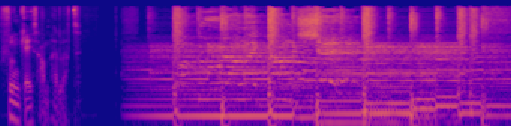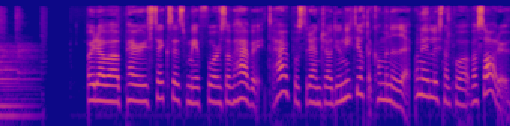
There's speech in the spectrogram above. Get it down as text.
funka i samhället. Och idag var Paris, Texas med Force of Habit här på Studentradion 98,9 och ni lyssnar på Vad sa du?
